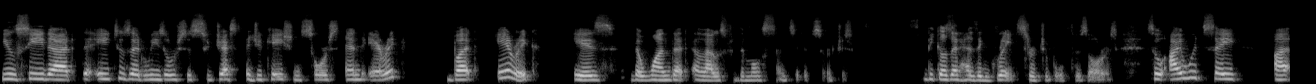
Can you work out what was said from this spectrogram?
you'll see that the a to z resources suggest education source and eric but eric is the one that allows for the most sensitive searches because it has a great searchable thesaurus. So i would say uh,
